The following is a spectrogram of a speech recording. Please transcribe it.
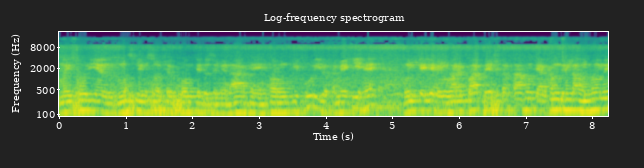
मैसूरियन मुस्लिम सोशल फोरम के जो जिम्मेदार हैं और उनकी पूरी जो कमेटी है, उनके लिए मैं मुबारकबाद पेश करता हूँ कि अल्हम्दुलिल्लाह उन्होंने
